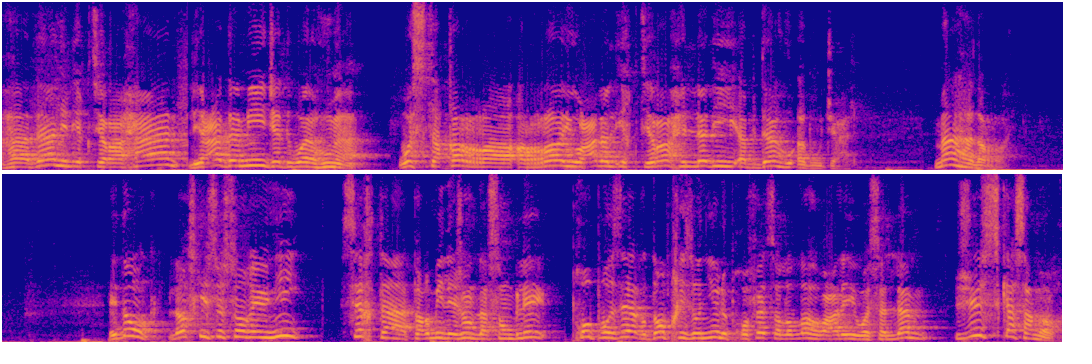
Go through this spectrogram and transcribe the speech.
هذان الاقتراحان لعدم جدواهما. واستقر الراي على الاقتراح الذي أبداه أبو جهل ما هذا الراي Et donc, lorsqu'ils se sont réunis, certains parmi les gens de l'assemblée proposèrent d'emprisonner le prophète sallallahu alayhi wa sallam jusqu'à sa mort.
